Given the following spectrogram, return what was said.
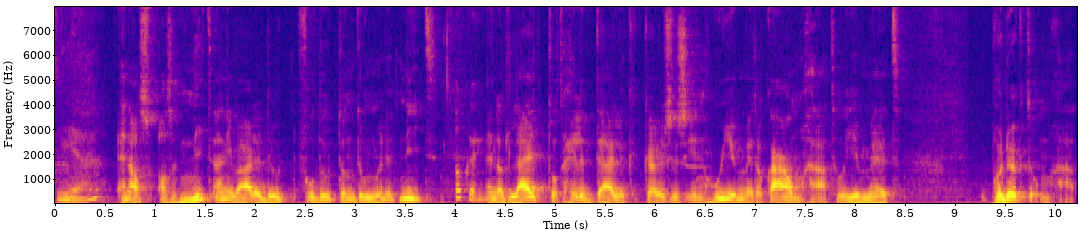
Ja, En als, als het niet aan die waarden doet, voldoet, dan doen we het niet. oké. En dat leidt tot hele duidelijke keuzes in hoe je met elkaar omgaat, hoe je met producten omgaat.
